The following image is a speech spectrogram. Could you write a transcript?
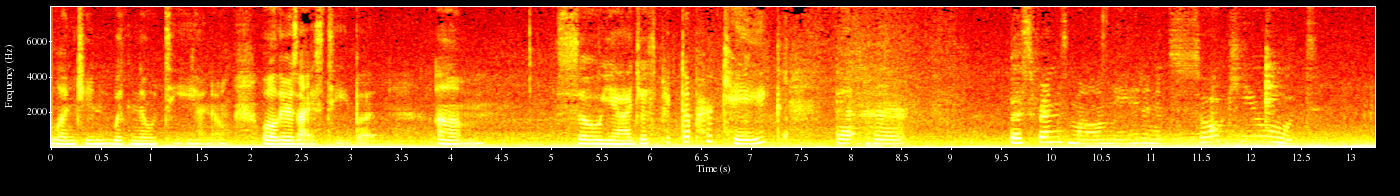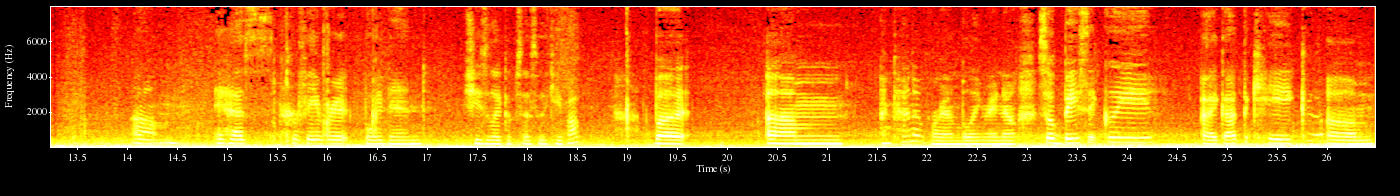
luncheon with no tea i know. Well there's iced tea but um so yeah i just picked up her cake that her best friend's mom made and it's so cute. Um it has her favorite boy band. She's like obsessed with k-pop. But um i'm kind of rambling right now. So basically i got the cake um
